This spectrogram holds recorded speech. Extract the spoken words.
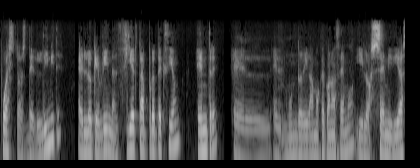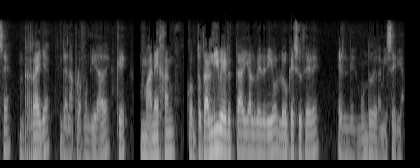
puestos del límite es lo que brindan cierta protección entre el, el mundo, digamos, que conocemos y los semidioses reyes de las profundidades que manejan con total libertad y albedrío lo que sucede en el mundo de la miseria.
